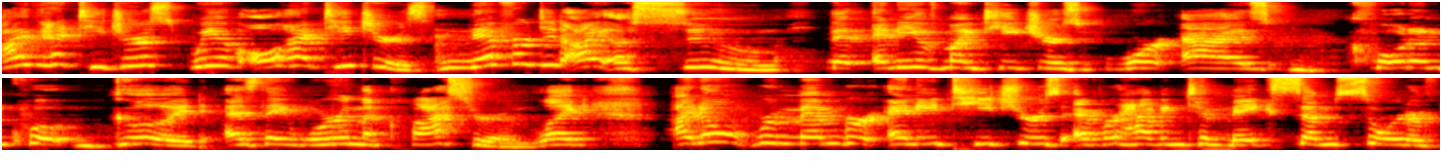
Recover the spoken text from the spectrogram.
I've had teachers. We have all had teachers. Never did I assume that any of my teachers were as quote unquote good as they were in the classroom. Like, I don't remember any teachers ever having to make some sort of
